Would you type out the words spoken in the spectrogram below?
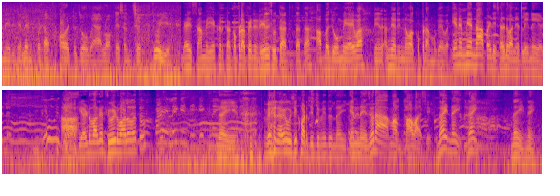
અને રીતે લઈને ફટાફટ. જો ભાઈ આ લોકેશન છે. જોઈએ. ગાઈસ સામે એક કપડા પહેરી રીલ્સ ઉતારતા હતા. આ બાજુ અમે આવ્યા. ને અનેરી નવા કપડાં મગાવ્યા. એને મેં ના પાડી ચડવાની એટલે નહીં અડે. હા. અડવા કે ધૂળ વાળું હતું? નહીં? બેન એવું શીખવાડતી હતી મેં કીધું નહીં એને નહીં જો ને આમાં બાવા છે. નહીં નહીં નહીં નહીં નહીં.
